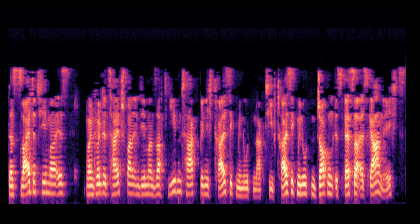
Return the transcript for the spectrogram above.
Das zweite Thema ist, man könnte Zeit sparen, indem man sagt, jeden Tag bin ich 30 Minuten aktiv. 30 Minuten joggen ist besser als gar nichts.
